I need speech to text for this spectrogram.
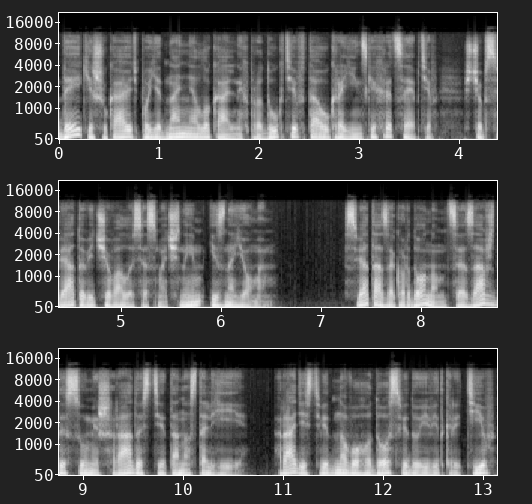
Деякі шукають поєднання локальних продуктів та українських рецептів, щоб свято відчувалося смачним і знайомим. Свята за кордоном це завжди суміш радості та ностальгії, радість від нового досвіду і відкриттів,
